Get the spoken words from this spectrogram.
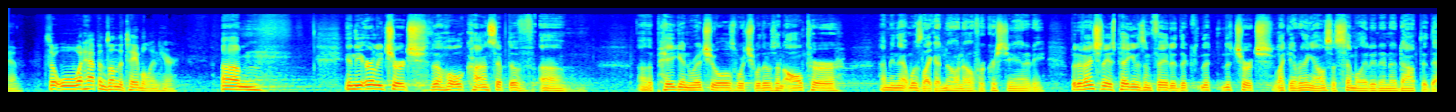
Yeah. So what happens on the table in here? Um, in the early church, the whole concept of uh, uh, the pagan rituals, which there was an altar, I mean, that was like a no no for Christianity. But eventually, as paganism faded, the, the, the church, like everything else, assimilated and adopted that.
